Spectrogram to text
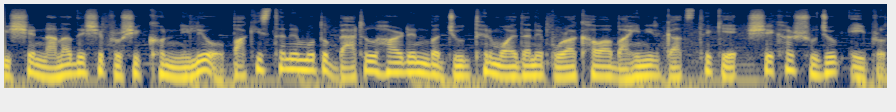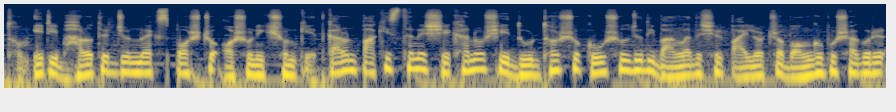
বিশ্বের নানা দেশে প্রশিক্ষণ নিলেও পাকিস্তানের মতো ব্যাটল হার্ডেন বা যুদ্ধের ময়দানে পোড়া খাওয়া বাহিনীর কাছ থেকে শেখার সুযোগ এই প্রথম। এটি ভারতের জন্য এক স্পষ্ট অশনিক সংকেত, কারণ পাকিস্তানের শেখানো সেই দুর্ধর্ষ কৌশল যদি বাংলাদেশের পাইলটরা বঙ্গোপসাগরের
